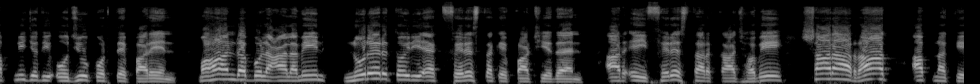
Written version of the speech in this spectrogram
আপনি যদি অজু করতে পারেন, মহান রাব্বুল আলামিন নূরের তৈরি এক ফেরেস্তাকে পাঠিয়ে দেন। আর এই ফেরেস্তার কাজ হবে সারা রাত আপনাকে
